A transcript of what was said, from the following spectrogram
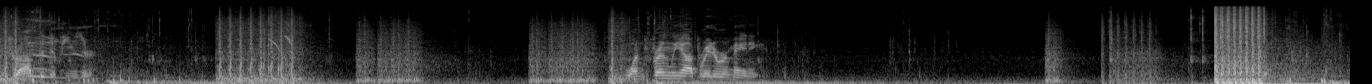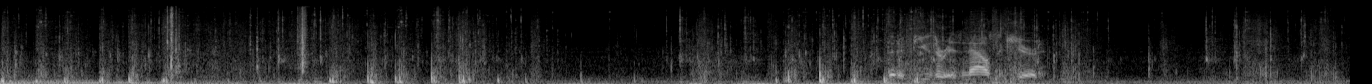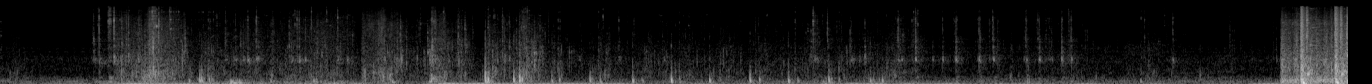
Drop the diffuser. One friendly operator remaining. The diffuser is now secured.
